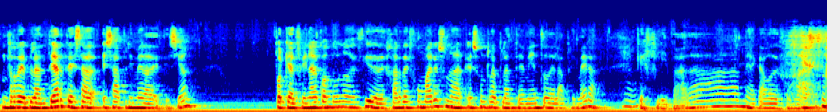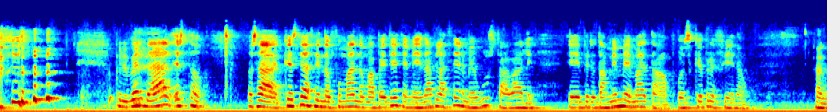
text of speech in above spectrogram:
replantearte esa, esa primera decisión. Porque al final cuando uno decide dejar de fumar es, una, es un replanteamiento de la primera. Qué flipada, me acabo de fumar. Pero es verdad, esto, o sea, ¿qué estoy haciendo fumando? Me apetece, me da placer, me gusta, vale, Eh, pero también me mata, pues ¿qué prefiero? claro.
